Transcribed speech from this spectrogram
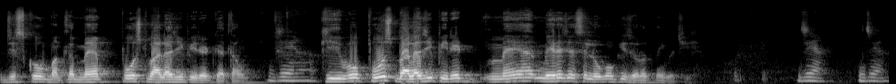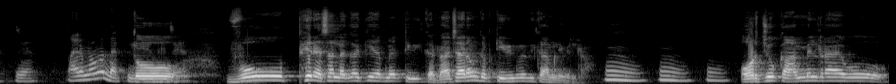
जिसको मतलब मैं पोस्ट बालाजी पीरियड कहता हूँ हाँ। कि वो पोस्ट बालाजी पीरियड में मेरे जैसे लोगों की ज़रूरत नहीं बची। जी हाँ जी हाँ जी हाँ। तो वो फिर ऐसा लगा कि अब मैं टीवी करना चाह रहा हूँ तब टीवी में भी काम नहीं मिल रहा। और जो काम मिल रहा है वो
